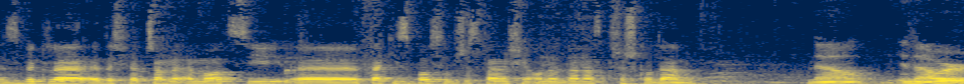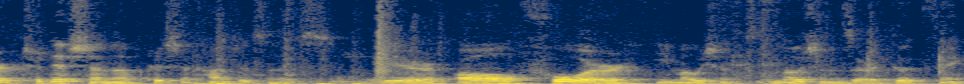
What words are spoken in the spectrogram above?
zwykle doświadczamy emocji e, w taki sposób, że stają się one dla nas przeszkodami. Now, in our tradition of Krishna consciousness, we're all for emotions. Emotions are a good thing.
